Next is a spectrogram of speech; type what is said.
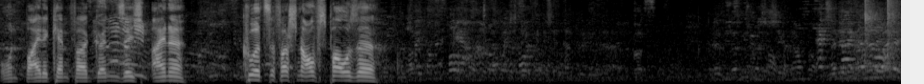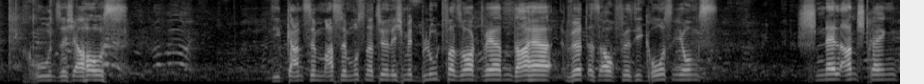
Und beide Kämpfer gönnen sich eine kurze Verschnaufspause. Ruhen sich aus. Die ganze Masse muss natürlich mit Blut versorgt werden. Daher wird es auch für die großen Jungs schnell anstrengend.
